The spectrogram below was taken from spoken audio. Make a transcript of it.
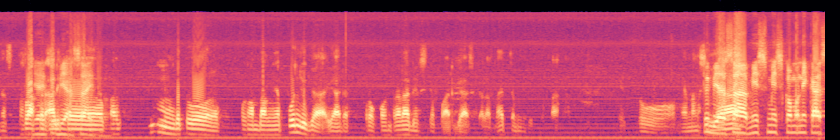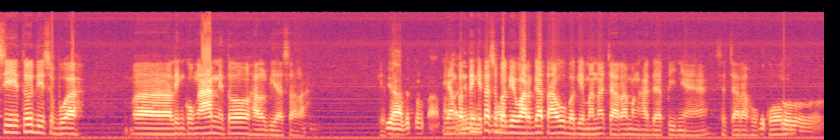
Nah, setelah ya, beralih ke hmm, betul pengembangnya pun juga ya ada pro kontra lah dari setiap warga segala macam gitu pak. Itu memang itu biasa mis mis komunikasi itu di sebuah uh, lingkungan itu hal biasa lah gitu. Ya betul Pak. Yang penting kita sebagai warga tahu bagaimana cara menghadapinya secara hukum, betul.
